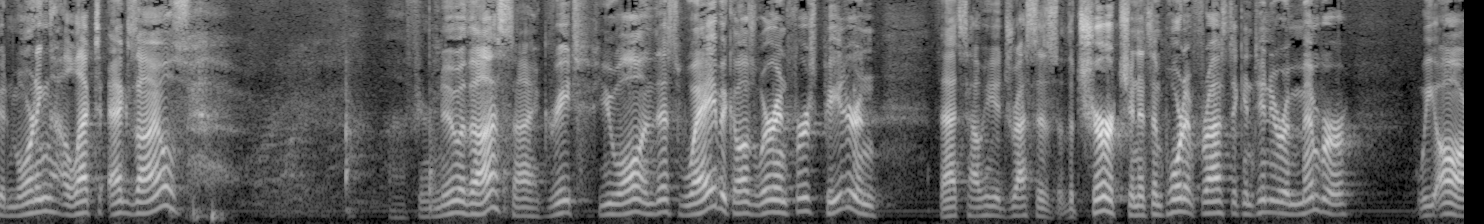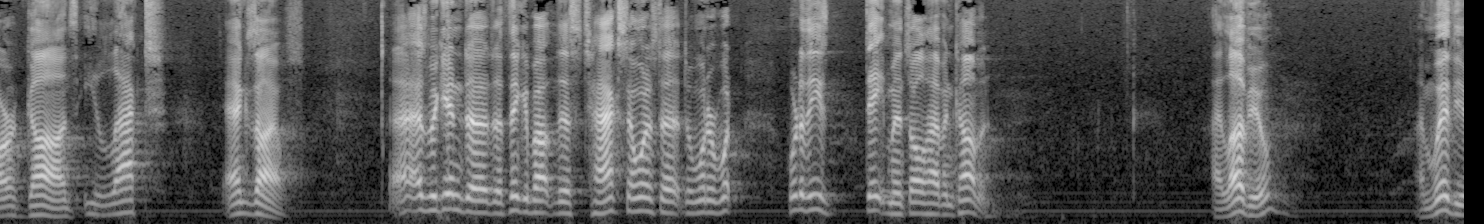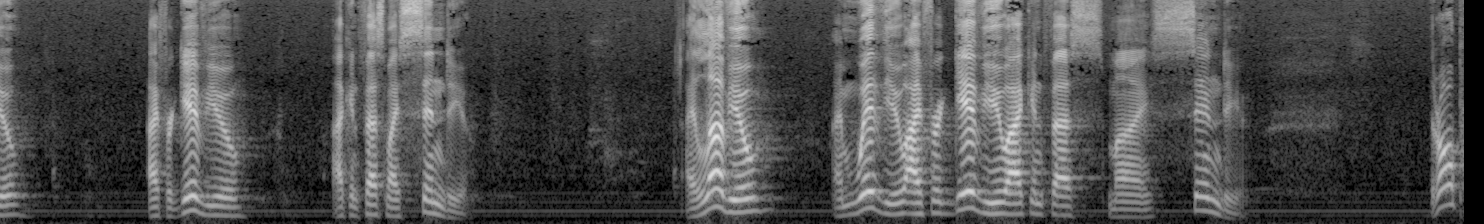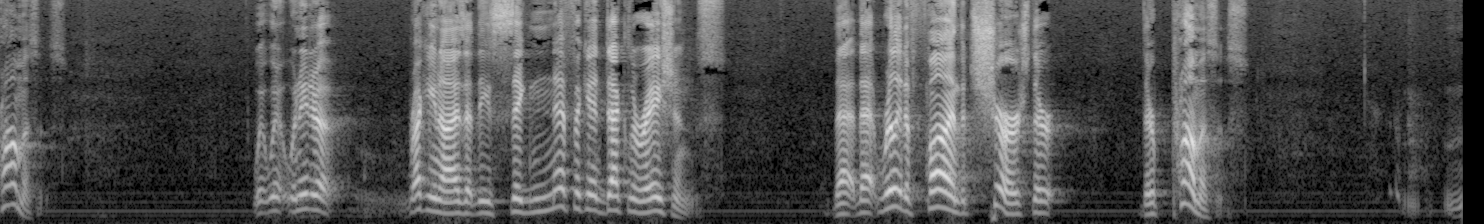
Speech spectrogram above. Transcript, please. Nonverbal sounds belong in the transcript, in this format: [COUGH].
Good morning, elect exiles. Uh, if you're new with us, I greet you all in this way because we're in 1 Peter and that's how he addresses the church. And it's important for us to continue to remember we are God's elect exiles. As we begin to, to think about this text, I want us to, to wonder what, what do these statements all have in common? I love you. I'm with you. I forgive you. I confess my sin to you. I love you. I'm with you. I forgive you. I confess my sin to you. They're all promises. We, we, we need to recognize that these significant declarations that, that really define the church, they're, they're promises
